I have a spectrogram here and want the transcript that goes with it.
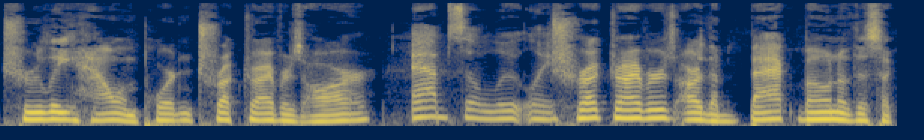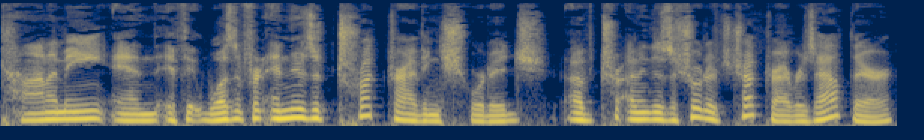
truly how important truck drivers are. Absolutely. Truck drivers are the backbone of this economy, and if it wasn't for, and there's a truck driving shortage of, I mean, there's a shortage of truck drivers out there,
